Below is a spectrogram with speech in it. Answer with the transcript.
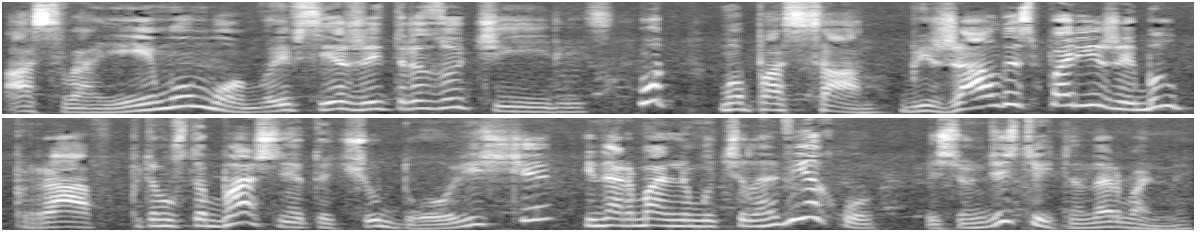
А своим умом вы все жить разучились. Вот Мопассан бежал из Парижа и был прав, потому что башня это чудовище, и нормальному человеку, если он действительно нормальный,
